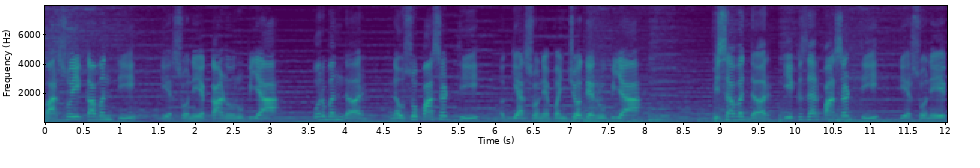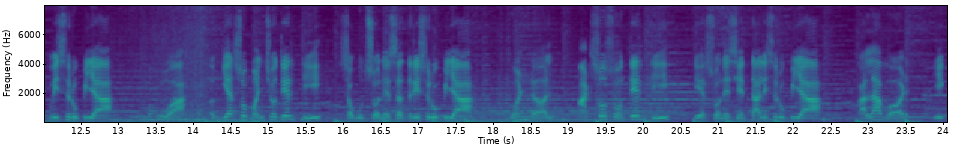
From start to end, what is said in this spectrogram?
બારસો એકાવનથી તેરસો ને એકાણું રૂપિયા. પોરબંદર નવસો પાસઠથી અગિયારસો ને પંચોતેર રૂપિયા. વિસાવદર એક હજાર પાસઠથી તેરસો ને એકવીસ રૂપિયા. મહુવા અગિયારસો પંચોતેરથી ચૌદસો ને સત્રીસ રૂપિયા. ગોંડલ આઠસો સોતેરથી તેરસો ને સેતાલીસ રૂપિયા. કાલાવડ એક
